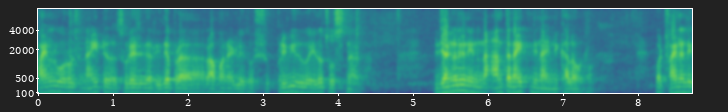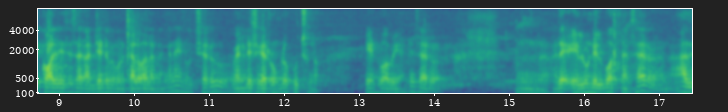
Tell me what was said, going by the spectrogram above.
ఫైనల్ ఓ రోజు నైట్ సురేష్ గారు ఇదే ప్ర రామానాయుడు ఏదో ప్రివ్యూ ఏదో చూస్తున్నారు. జనరల్గా నేను అంత నైట్ నేను ఆయన్ని కలవను. బట్ ఫైనల్లీ కాల్ చేసి సార్ అర్జెంట్ మిమ్మల్ని కలవాలనగానే ఆయన వచ్చారు. వెంకటేష్ గారి రూమ్లో కూర్చున్నాం. ఏంటి బాబీ అంటే సార్ అదే ఎల్లుండి వెళ్ళిపోతున్నాను సార్. అది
